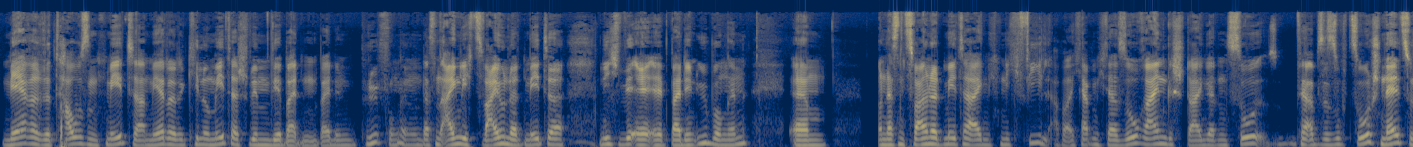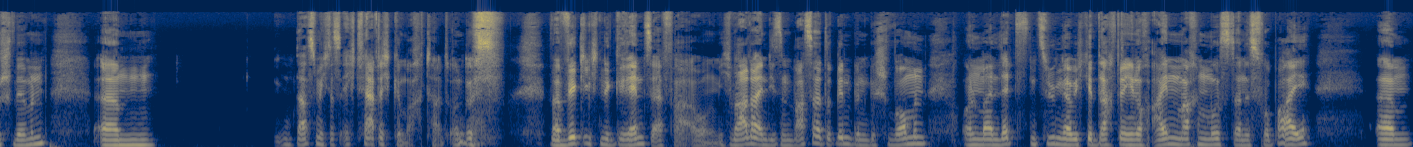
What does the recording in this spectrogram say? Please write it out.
mehrere tausend Meter, mehrere Kilometer schwimmen wir bei den, bei den Prüfungen und das sind eigentlich 200 Meter nicht äh, äh, bei den Übungen. Ähm, und das sind 200 Meter eigentlich nicht viel, aber ich habe mich da so reingesteigert und so habe versucht, so schnell zu schwimmen, ähm, dass mich das echt fertig gemacht hat. Und es war wirklich eine Grenzerfahrung. Ich war da in diesem Wasser drin, bin geschwommen und in meinen letzten Zügen habe ich gedacht, wenn ich noch einen machen muss, dann ist vorbei. Ähm,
